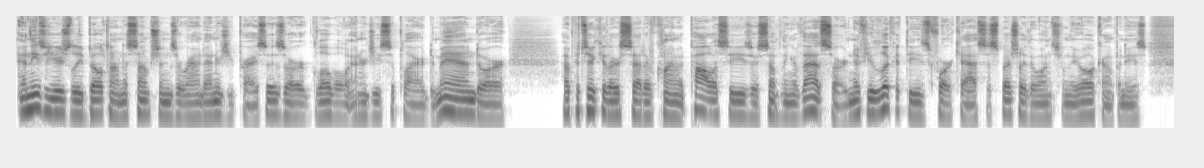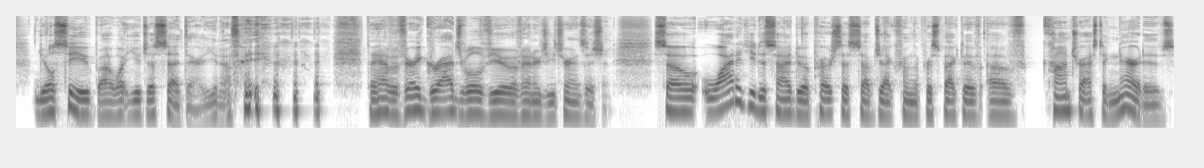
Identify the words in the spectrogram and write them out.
And these are usually built on assumptions around energy prices or global energy supply or demand or a particular set of climate policies or something of that sort. And if you look at these forecasts, especially the ones from the oil companies, you'll see uh, what you just said there. You know, they, they have a very gradual view of energy transition. So, why did you decide to approach this subject from the perspective of contrasting narratives?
